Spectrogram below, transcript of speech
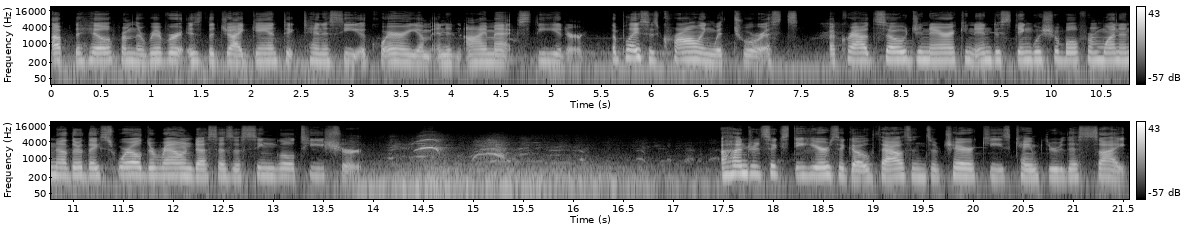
Up the hill from the river is the gigantic Tennessee Aquarium and an IMAX theater. The place is crawling with tourists, a crowd so generic and indistinguishable from one another they swirled around us as a single t shirt. 160 years ago, thousands of Cherokees came through this site.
